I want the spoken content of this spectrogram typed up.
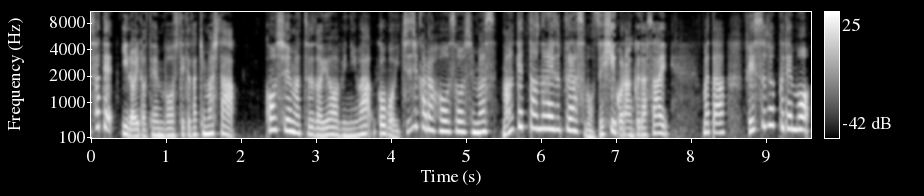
さて、いろいろ展望していただきました。今週末土曜日には午後1時から放送します。マーケットアナライズプラスもぜひご覧ください。また、Facebook でも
